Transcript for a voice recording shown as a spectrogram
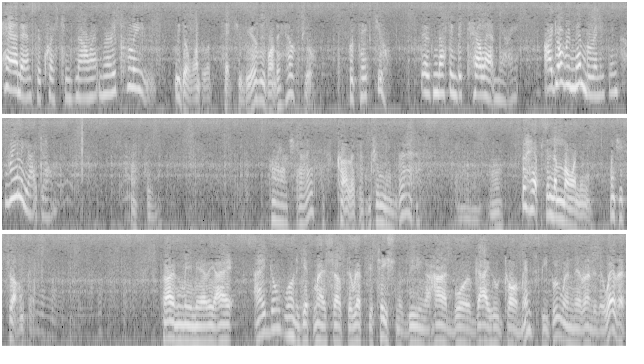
can't answer questions now, Aunt Mary. Please. We don't want to upset you, dear. We want to help you. Protect you. There's nothing to tell, Aunt Mary. I don't remember anything. Really, I don't. I see. Well, Sheriff, if Carla doesn't remember, Mm-hmm. perhaps in the morning when she's stronger. Pardon me, Mary. I, I don't want to get myself the reputation of being a hard-boiled guy who torments people when they're under the weather.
